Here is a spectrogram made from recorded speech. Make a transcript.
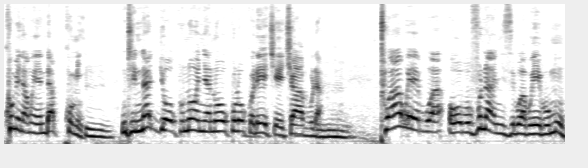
19 nti najja okunoonya n'okulokola ekyo ekyabula twaweebwa obuvunaanyizibwa bwe bumu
